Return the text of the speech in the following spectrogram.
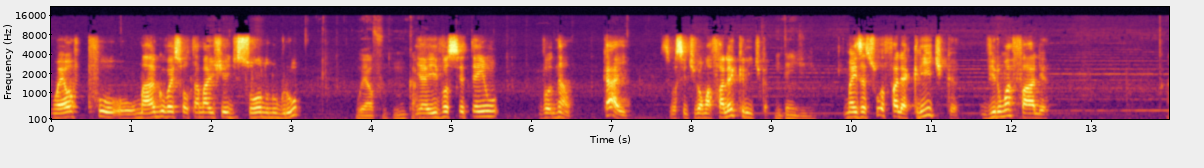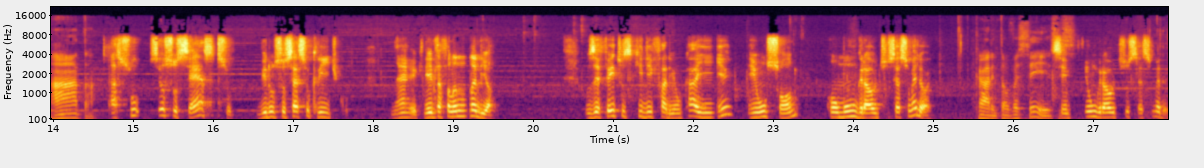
O elfo, o mago vai soltar magia de sono no grupo, O elfo não cai. e aí você tem vo- Não, cai. Se você tiver uma falha crítica. Entendi. Mas a sua falha crítica vira uma falha. Ah, tá. A su, seu sucesso vira um sucesso crítico. Né? É que ele tá falando ali, ó. Os efeitos que lhe fariam cair em um sono como um grau de sucesso melhor. Cara, então vai ser esse. Sempre tem um grau de sucesso melhor.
